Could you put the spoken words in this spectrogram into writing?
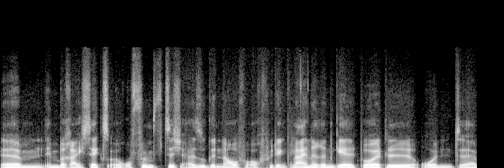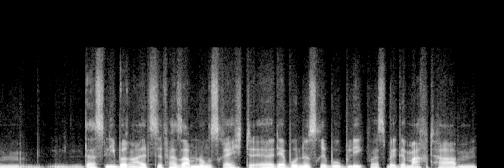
ähm, im Bereich 6,50 Euro, also genau auch für den kleineren Geldbeutel und ähm, das liberalste Versammlungsrecht äh, der Bundesrepublik, was wir gemacht haben.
